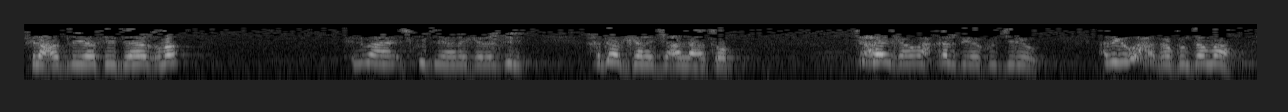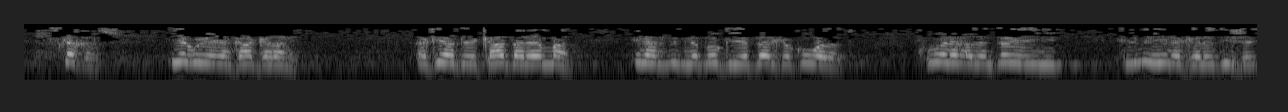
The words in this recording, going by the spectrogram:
fi lxadiyati deeqda ilmaha isku dayana kala dili haddaad kala jeclaato jacaylkaa wax qalbiga ku jira adiga waxaad xukunta maaha iska qarso iyagu yayan kaa garani laakiin hadday kaa dareemaan inaad midna bog iyo beerka ku wadato kuwana aadan dagaynin ilmihiina kala dishay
